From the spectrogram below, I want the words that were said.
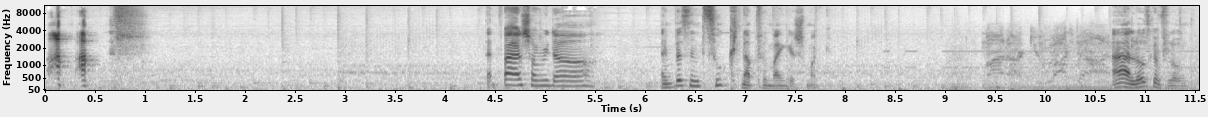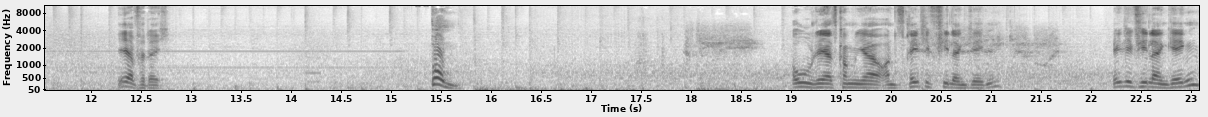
das war schon wieder ein bisschen zu knapp für meinen Geschmack. Ah, losgeflogen. Hier für dich. Bumm! Oh, jetzt kommen ja uns richtig viele entgegen. Richtig viele entgegen.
